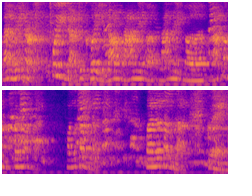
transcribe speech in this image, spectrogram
来，没事儿，会一点就可以。然后拿那个拿那个拿凳子搬凳子，搬个凳子，搬个凳子，对。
